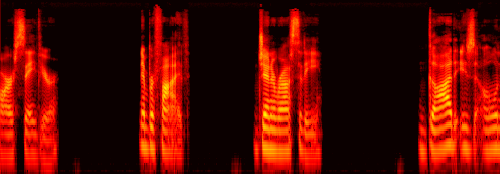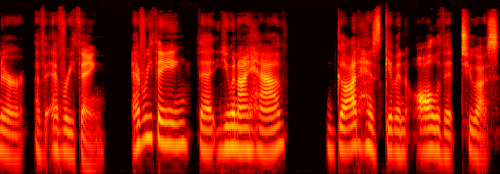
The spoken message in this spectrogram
our Savior. Number five, generosity. God is owner of everything. Everything that you and I have, God has given all of it to us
